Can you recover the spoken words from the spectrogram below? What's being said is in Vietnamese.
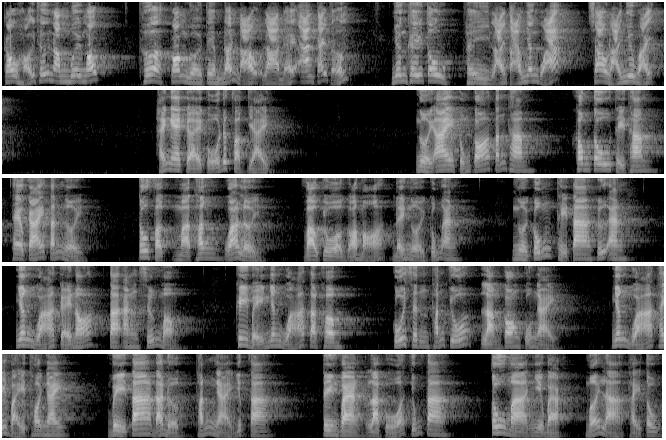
Câu hỏi thứ 51 Thưa, con người tìm đến đạo là để an cái tưởng. Nhưng khi tu thì lại tạo nhân quả. Sao lại như vậy? Hãy nghe kệ của Đức Phật dạy. Người ai cũng có tánh tham. Không tu thì tham, theo cái tánh người. Tu Phật mà thân quá lười Vào chùa gõ mỏ để người cúng ăn. Người cúng thì ta cứ ăn. Nhân quả kể nó, ta ăn sướng mồm. Khi bị nhân quả ta khom Cuối sinh Thánh Chúa làm con của Ngài. Nhân quả thấy vậy thôi ngay, Vì ta đã được Thánh Ngài giúp ta. Tiền vàng là của chúng ta, Tu mà nhiều bạc mới là thầy tu.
